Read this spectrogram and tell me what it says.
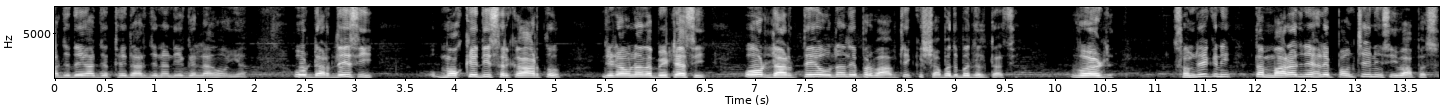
ਅੱਜ ਦੇ ਆ ਜਥੇਦਾਰ ਜਿਨ੍ਹਾਂ ਦੀਆਂ ਗੱਲਾਂ ਹੋਈਆਂ ਉਹ ਡਰਦੇ ਸੀ ਮੌਕੇ ਦੀ ਸਰਕਾਰ ਤੋਂ ਜਿਹੜਾ ਉਹਨਾਂ ਦਾ ਬੇਟਾ ਸੀ ਔਰ ਡਰ ਤੇ ਉਹਨਾਂ ਦੇ ਪ੍ਰਭਾਵ 'ਚ ਇੱਕ ਸ਼ਬਦ ਬਦਲਤਾ ਸੀ। ਵਰਡ ਸਮਝੇ ਕਿ ਨਹੀਂ? ਤਾਂ ਮਹਾਰਾਜ ਨੇ ਹਲੇ ਪਹੁੰਚੇ ਨਹੀਂ ਸੀ ਵਾਪਸ।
